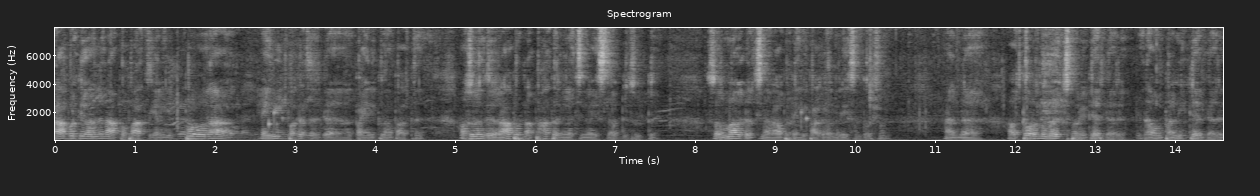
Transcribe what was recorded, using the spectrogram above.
ராபர்ட்டையும் வந்து நான் அப்போ பார்த்துருக்கேன். எனக்கு இப்போ தான் எங்கள் வீட்டு பக்கத்தில் இருக்க பையன் இப்போ தான் பார்த்தேன். அவன் சொல்லுங்க ராபர்ட் நான் பார்த்துருக்கேன் சின்ன வயசில் அப்படின்னு சொல்லிட்டு. ஸோ ரொம்ப நாள் கழிச்சு நான் ராபர்ட் இங்கே பார்க்குற மாதிரி சந்தோஷம். அண்ட் uh, அவர் தொடர்ந்து முயற்சி பண்ணிகிட்டே இருக்காரு. ஏதாவது பண்ணிக்கிட்டே இருக்காரு.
